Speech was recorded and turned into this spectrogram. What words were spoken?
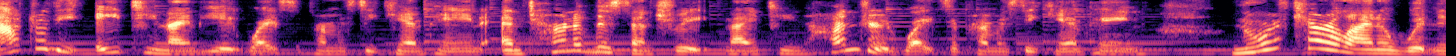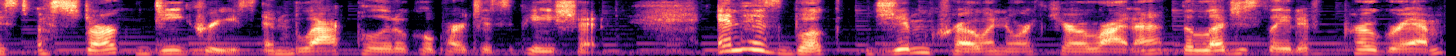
after the 1898 white supremacy campaign and turn of the century 1900 white supremacy campaign, North Carolina witnessed a stark decrease in Black political participation. In his book, Jim Crow in North Carolina, the Legislative Program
